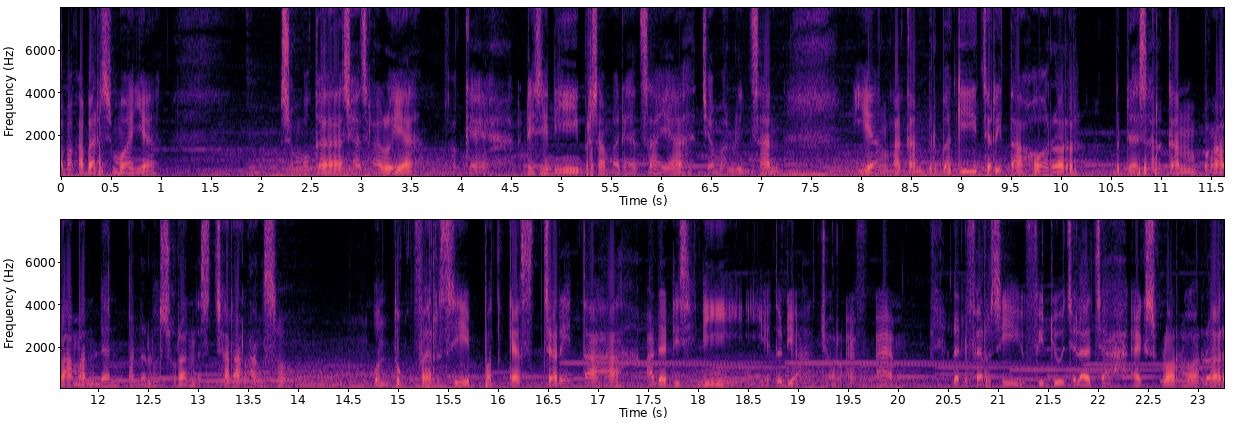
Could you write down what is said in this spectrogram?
Apa kabar semuanya? Semoga sehat selalu ya. Oke, di sini bersama dengan saya Jamalul Insan yang akan berbagi cerita horor berdasarkan pengalaman dan penelusuran secara langsung. Untuk versi podcast cerita ada di sini yaitu di Ancor FM dan versi video jelajah explore horror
